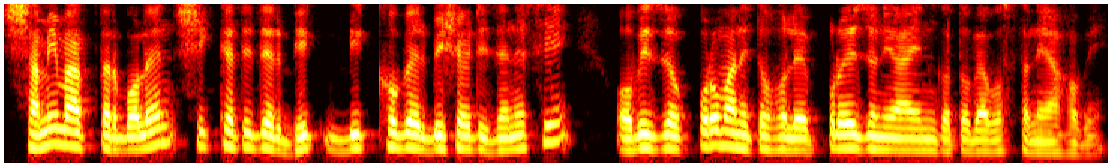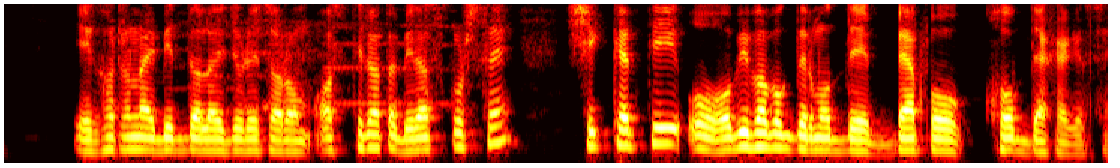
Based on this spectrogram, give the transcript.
শামীম আক্তার বলেন, শিক্ষার্থীদের বিক্ষোভের বিষয়টি জেনেছি, অভিযোগ প্রমাণিত হলে প্রয়োজনীয় আইনগত ব্যবস্থা নেওয়া হবে। এ ঘটনায় বিদ্যালয় জুড়ে চরম অস্থিরতা বিরাজ করছে। শিক্ষার্থী ও অভিভাবকদের মধ্যে ব্যাপক ক্ষোভ দেখা গেছে।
